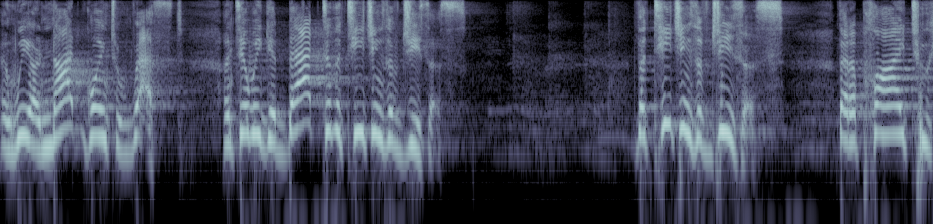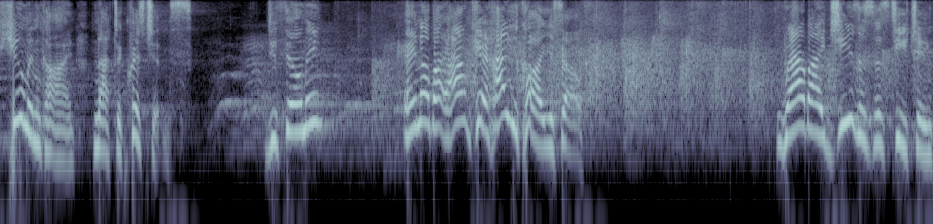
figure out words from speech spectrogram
And we are not going to rest until we get back to the teachings of Jesus. The teachings of Jesus that apply to humankind, not to Christians. Do you feel me? Ain't nobody, I don't care how you call yourself. Rabbi Jesus' teaching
